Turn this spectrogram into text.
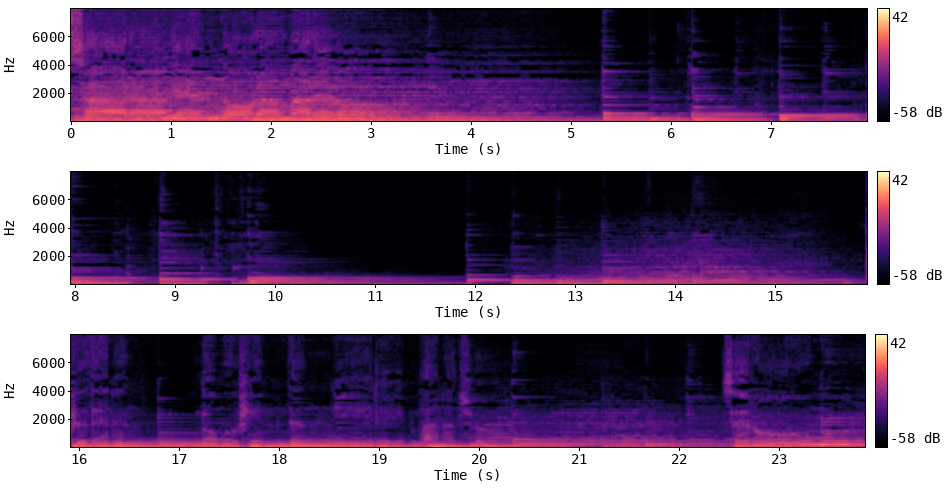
사랑했노라 말해요. 그대는 너무 힘든 일이 많았죠. 새로움을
